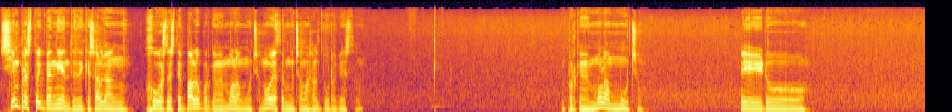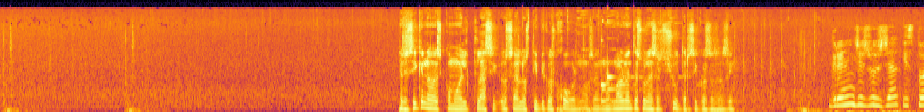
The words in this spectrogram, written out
Siempre estoy pendiente de que salgan juegos de este palo porque me mola mucho. No voy a hacer mucha más altura que esto. Porque me mola mucho. Pero... Pero sí que no es como el clásico, o sea, los típicos juegos, ¿no? O sea, normalmente suelen ser shooters y cosas así. Grande Juja, estou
